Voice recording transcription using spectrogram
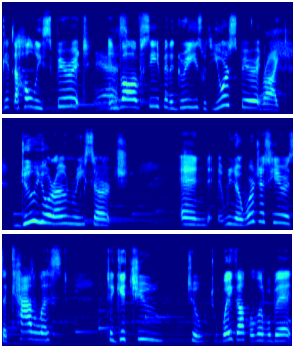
get the Holy Spirit Yes. involved, see if it agrees with your spirit. Right. Do your own research, and you know we're just here as a catalyst to get you to to wake up a little bit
